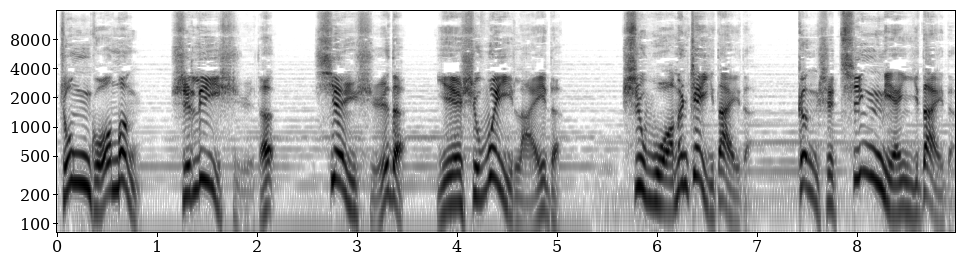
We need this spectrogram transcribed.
中国梦是历史的、现实的，也是未来的，是我们这一代的，更是青年一代的。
